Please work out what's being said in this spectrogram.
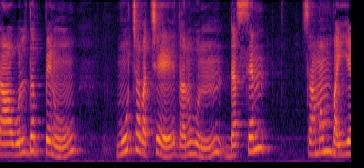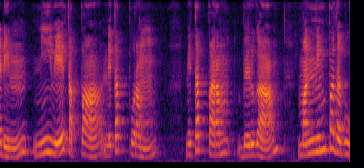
టా ఉల్దప్పెను మూర్ఛ వచ్చే ధనువున్ డస్సెన్ శ్రమం బయ్యడిన్ నీవే తప్ప నితప్పురం నితప్పరం బెరుగా మన్నింపదగు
